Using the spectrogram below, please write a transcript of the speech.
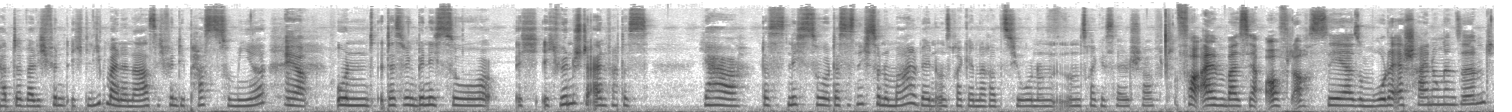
hatte, weil ich finde, ich liebe meine Nase. Ich finde, die passt zu mir. Ja. Und deswegen bin ich so, ich, ich wünschte einfach, dass, ja, dass es nicht so, dass es nicht so normal wäre in unserer Generation und in unserer Gesellschaft. Vor allem, weil es ja oft auch sehr so Modeerscheinungen sind.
